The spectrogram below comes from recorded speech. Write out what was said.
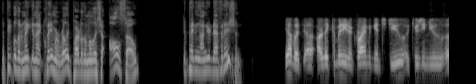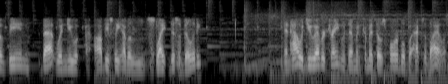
the people that are making that claim are really part of the militia, also, depending on your definition. Yeah, but uh, are they committing a crime against you, accusing you of being that when you obviously have a slight disability? And how would you ever train with them and commit those horrible acts of violence?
